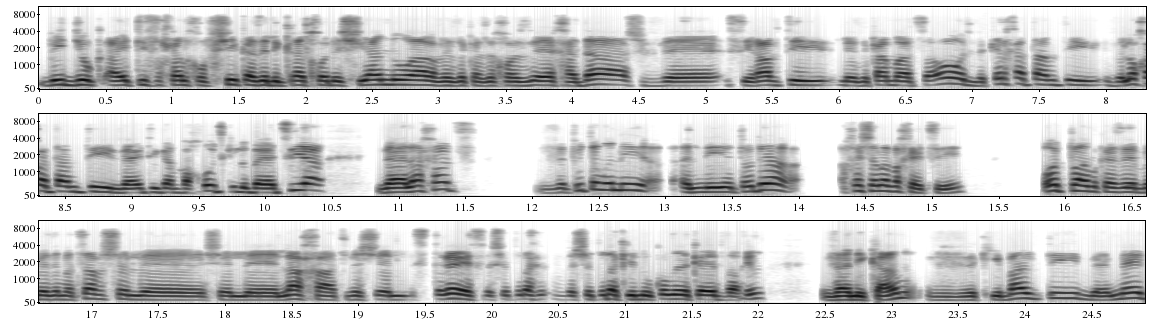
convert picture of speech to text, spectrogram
בדיוק הייתי שחקן חופשי כזה לקראת חודש ינואר, וזה כזה חוזה חדש, וסירבתי לאיזה כמה הצעות, וכן חתמתי, ולא חתמתי, והייתי גם בחוץ, כאילו ביציע, והיה לחץ, ופתאום אני, אני, אתה יודע, אחרי שנה וחצי, עוד פעם כזה באיזה מצב של, אה, של אה, לחץ ושל סטרס ושל, יודע, כאילו כל מיני כאלה דברים, ואני קם, וקיבלתי באמת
